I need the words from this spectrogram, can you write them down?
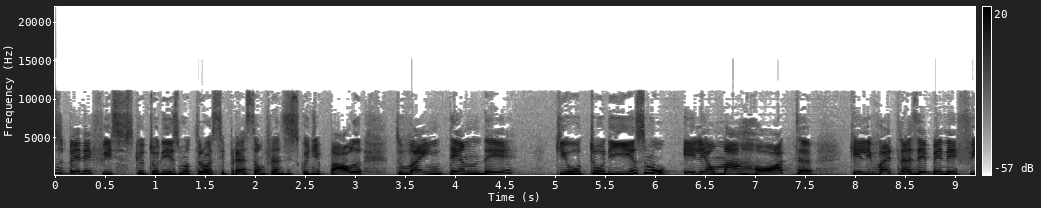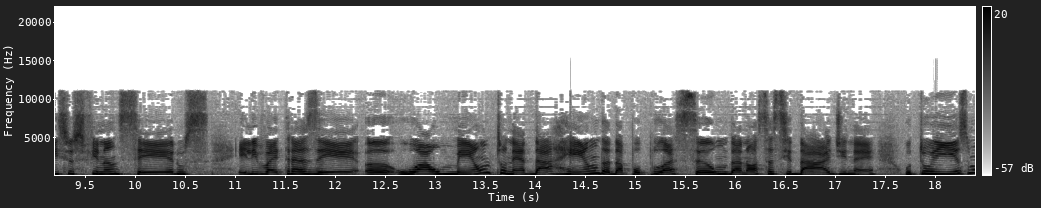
os benefícios que o turismo trouxe para São Francisco de Paula, tu vai entender que o turismo ele é uma rota que ele vai trazer benefícios financeiros, ele vai trazer uh, o aumento né, da renda da população da nossa cidade, né? O turismo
